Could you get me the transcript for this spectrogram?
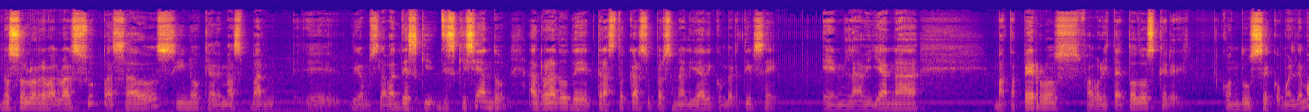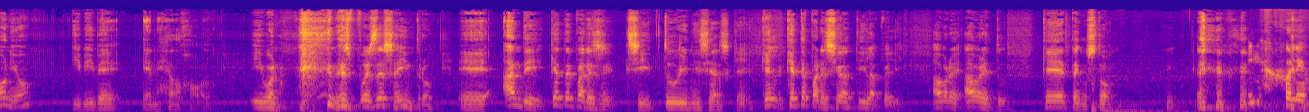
no solo revaluar su pasado, sino que además van, eh, digamos, la van desquiciando al grado de trastocar su personalidad y convertirse en la villana mataperros favorita de todos que conduce como el demonio y vive en Hellhole. Y bueno, después de esa intro, eh, Andy, ¿qué te parece si tú inicias? ¿Qué, ¿Qué, te pareció a ti la peli? Abre, abre tú. ¿Qué te gustó? Híjole,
